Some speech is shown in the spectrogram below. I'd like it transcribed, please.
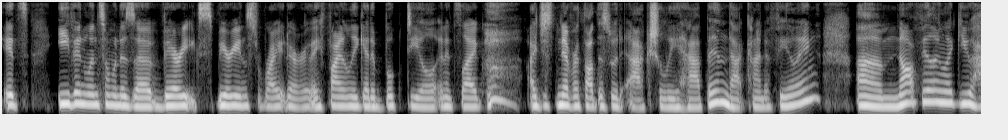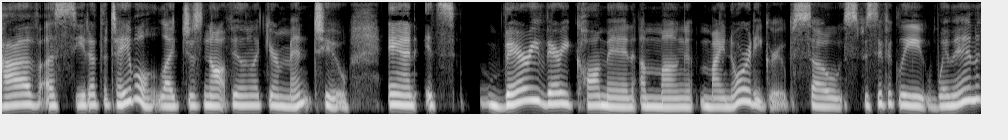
It's even when someone is a very experienced writer, they finally get a book deal and it's like, oh, I just never thought this would actually happen. That kind of feeling. Um, not feeling like you have a seat at the table, like just not feeling like you're meant to. And it's very, very common among minority groups. So, specifically women,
